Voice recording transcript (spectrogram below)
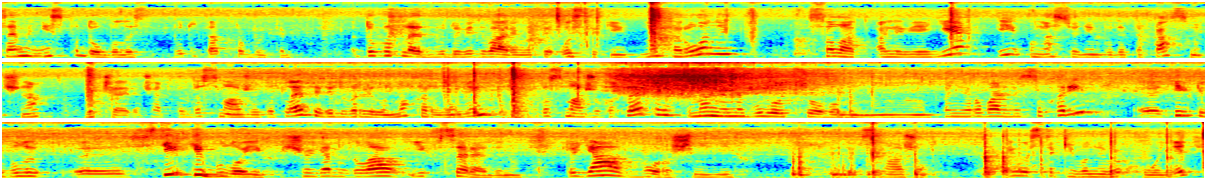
це мені сподобалось, буду так робити. До котлет буду відварювати ось такі макарони, салат олів'є, і у нас сьогодні буде така смачна вечеря. Спочатку досмажу котлети, відварила макарони, досмажу котлети. У мене не було цього панірувальних сухарів, е, тільки були е, стільки було їх, що я додала їх всередину. То я в борошні їх смажу. І ось такі вони виходять.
